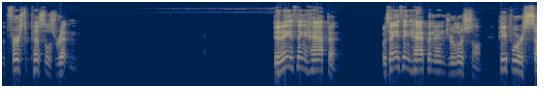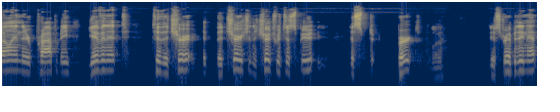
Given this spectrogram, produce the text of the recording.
the first epistles written. Did anything happen? Was anything happen in Jerusalem? People were selling their property, giving it to the church, the church, and the church was dispute, distributing it,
